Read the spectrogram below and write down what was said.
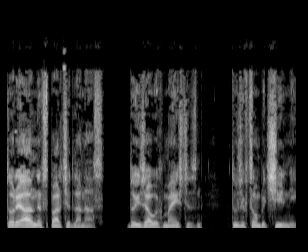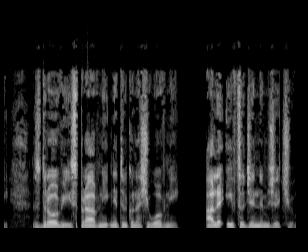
To realne wsparcie dla nas, dojrzałych mężczyzn, którzy chcą być silni, zdrowi i sprawni nie tylko na siłowni, ale i w codziennym życiu.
